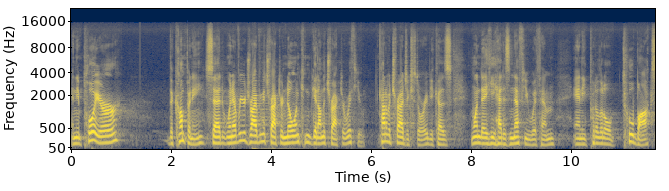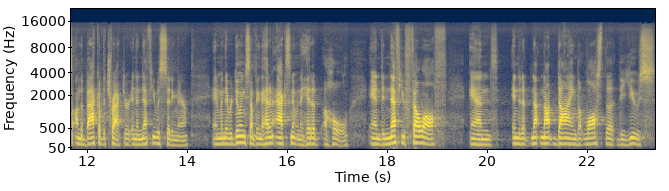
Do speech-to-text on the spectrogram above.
And the employer, the company, said, whenever you're driving the tractor, no one can get on the tractor with you. Kind of a tragic story because one day he had his nephew with him and he put a little toolbox on the back of the tractor, and the nephew was sitting there. And when they were doing something, they had an accident when they hit a, a hole, and the nephew fell off and ended up not, not dying, but lost the, the use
